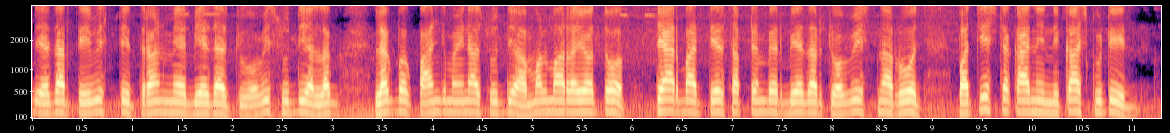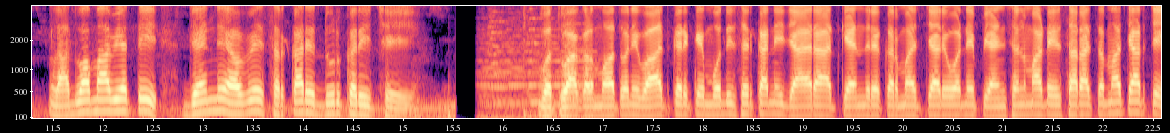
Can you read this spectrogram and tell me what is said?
બે હજાર ત્રેવીસથી ત્રણ મે બે હજાર ચોવીસ સુધી લગ લગભગ પાંચ મહિના સુધી અમલમાં રહ્યો હતો. ત્યારબાદ તેર સપ્ટેમ્બર બે હજાર ચોવીસના રોજ પચીસ ટકાની નિકાસ કુટી લાદવામાં આવી હતી, જેને હવે સરકારે દૂર કરી છે. વધુ આગળ મહત્વની વાત કરી કે મોદી સરકારની જાહેરાત, કેન્દ્રીય કર્મચારીઓને પેન્શન માટે સારા સમાચાર છે.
